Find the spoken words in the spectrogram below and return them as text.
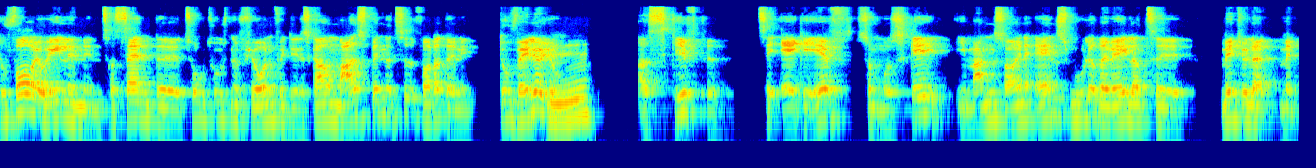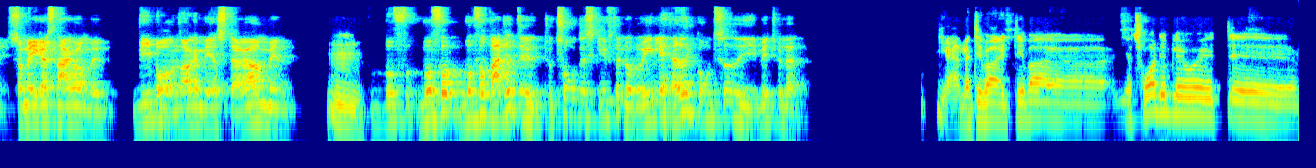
du får jo egentlig en interessant øh, 2014, fordi det skal jo en meget spændende tid for dig, Danny. Du vælger jo mm. at skifte til AGF, som måske i mange øjne er en smule rivaler til Midtjylland, men som ikke har snakket om, at Viborg nok er mere større, men mm. hvorfor, hvorfor, hvorfor var det, det, du tog det skifte, når du egentlig havde en god tid i Midtjylland? Ja, men det var, det var jeg tror, det blev et, øh,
